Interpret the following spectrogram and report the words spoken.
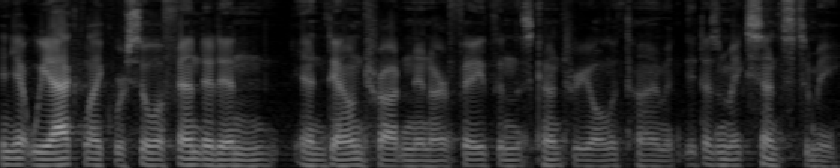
and yet we act like we're so offended and, and downtrodden in our faith in this country all the time. It, it doesn't make sense to me.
